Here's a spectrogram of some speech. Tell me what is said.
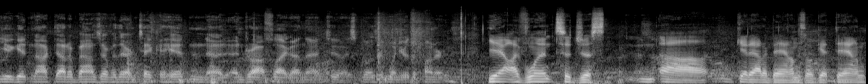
you get knocked out of bounds over there and take a hit and, uh, and draw a flag on that, too, I suppose, when you're the punter. Yeah, I've learnt to just uh, get out of bounds or get down,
